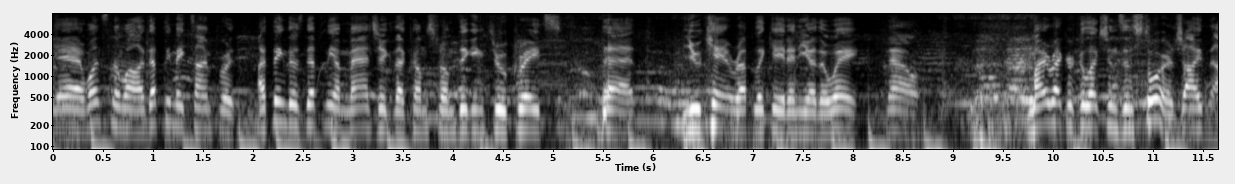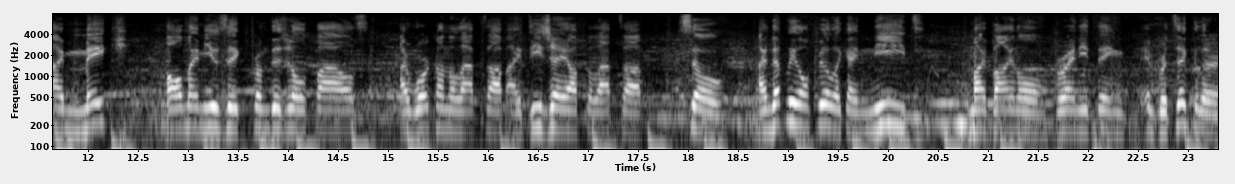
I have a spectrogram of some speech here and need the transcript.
Yeah, once in a while. I definitely make time for it. I think there's definitely a magic that comes from digging through crates that you can't replicate any other way. Now, my record collection's in storage. I, I make all my music from digital files. I work on the laptop. I DJ off the laptop. So I definitely don't feel like I need my vinyl for anything in particular.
